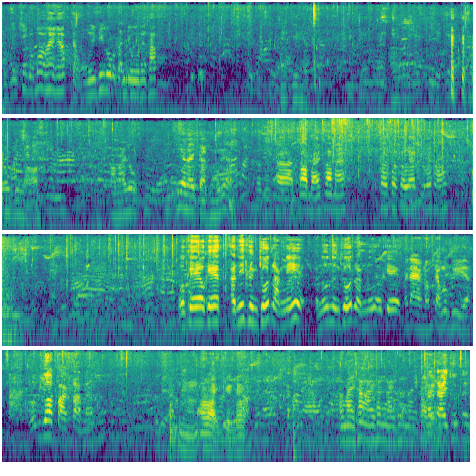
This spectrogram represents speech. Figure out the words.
ผมจะชี้มามอบให้ครับ จากมูลนิธิโลกตันยูนะครับ ใครกินอะไม่ได้กินเหรอ เอาไหมลูก นี่อะไรกัดหมูเนี่ย สวัสดีค่ะชอบไหมชอบไหมชอบช็อกโกแลตใช่ไหมคะโอเค โอเค อันนี้หนึ่งชุดหลังนี้ อันนู้นหนึ่งชุดหลังนู้นโอเค ไม่ได้ขนมจากลูกพี่อะตายโอ้พี่ยอดปากสั่นนะ อืมอร่อยจริงด้วย ข้างในข้างในข้างในข้างในข้างในชุดหนึ่ง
